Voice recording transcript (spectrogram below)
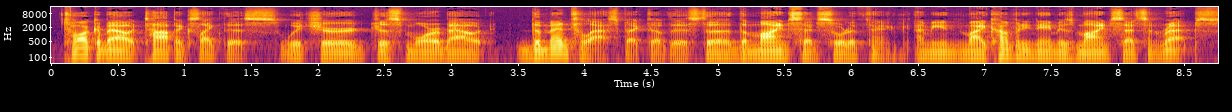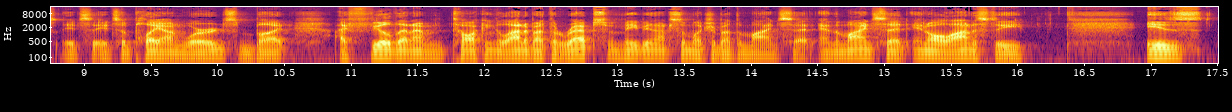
talk about topics like this, which are just more about the mental aspect of this, the the mindset sort of thing. I mean, my company name is Mindsets and Reps. It's it's a play on words, but I feel that I'm talking a lot about the reps, but maybe not so much about the mindset. And the mindset, in all honesty, is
